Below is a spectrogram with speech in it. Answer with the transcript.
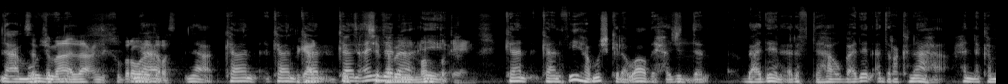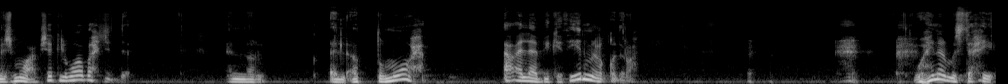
نعم أنت ما. لا عندك خبرة ولا نعم درست. نعم. كان كان كان كان عندنا إيه يعني. كان كان فيها مشكلة واضحة جدا بعدين عرفتها وبعدين أدركناها إحنا كمجموعة بشكل واضح جدا إنه ال- ال- الطموح أعلى بكثير من القدرة. وهنا المستحيل.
